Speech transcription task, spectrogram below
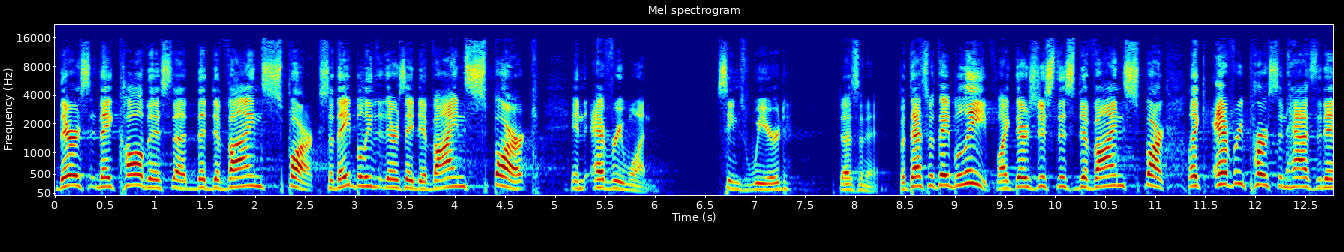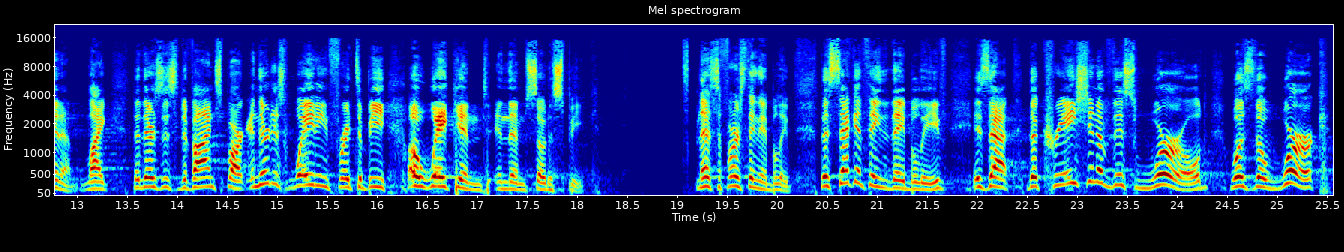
there's, they call this uh, the divine spark. So, they believe that there's a divine spark in everyone. Seems weird, doesn't it? But that's what they believe. Like there's just this divine spark. Like every person has it in them. Like that there's this divine spark. And they're just waiting for it to be awakened in them, so to speak. That's the first thing they believe. The second thing that they believe is that the creation of this world was the work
